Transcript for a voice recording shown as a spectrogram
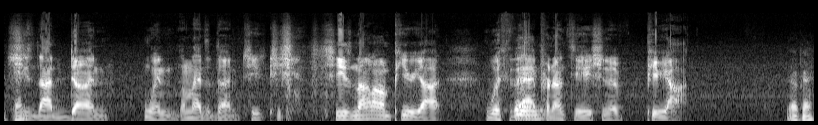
Okay. she's not done when when that's done. She, she she's not on period with that Right. pronunciation of period. Okay.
